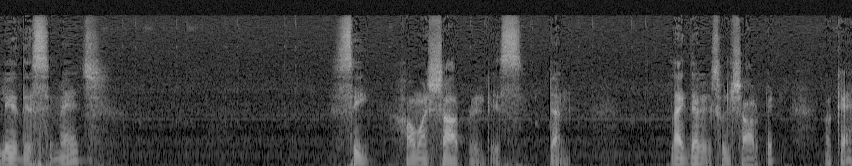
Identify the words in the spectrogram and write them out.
leave this image see how much sharper it is done. Like that it will sharpen okay?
